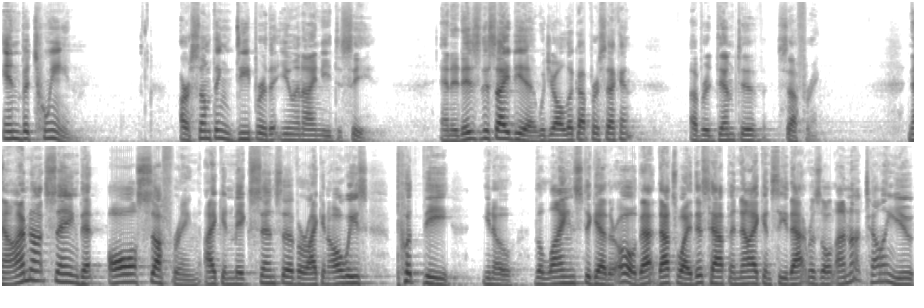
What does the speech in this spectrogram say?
in between are something deeper that you and I need to see. And it is this idea, would you all look up for a second, of redemptive suffering. Now, I'm not saying that all suffering I can make sense of or I can always put the, you know, the lines together. Oh, that, that's why this happened. Now I can see that result. I'm not telling you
